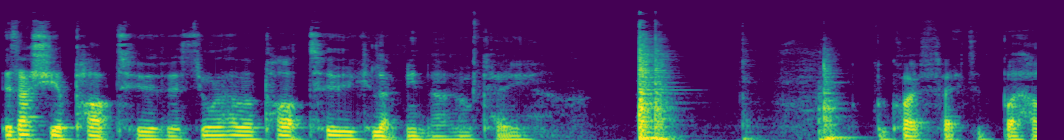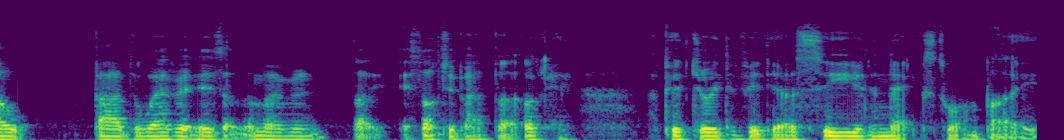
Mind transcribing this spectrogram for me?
there's actually a part two of this. Do you want to have a part two? You can let me know, okay? Quite affected by how bad the weather is at the moment. Like, it's not too bad, but okay. Hope you enjoyed the video. I'll see you in the next one. Bye.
